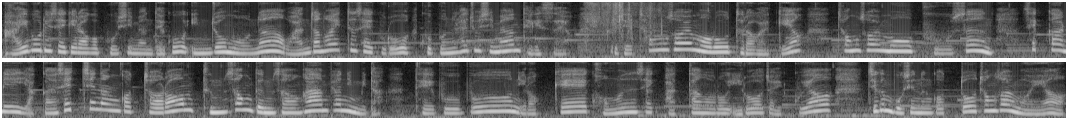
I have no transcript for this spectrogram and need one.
아이보리색이라고 보시면 되고 인조모는 완전 화이트색으로 구분을 해주시면 되겠어요. 이제 청솔모로 들어갈게요. 청솔모 붓은 색깔이 약간 새진한 것처럼 듬성듬성한 편입니다. 대부분 이렇게 검은색 바탕으로 이루어져 있고요. 지금 보시는 것도 청설모예요.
